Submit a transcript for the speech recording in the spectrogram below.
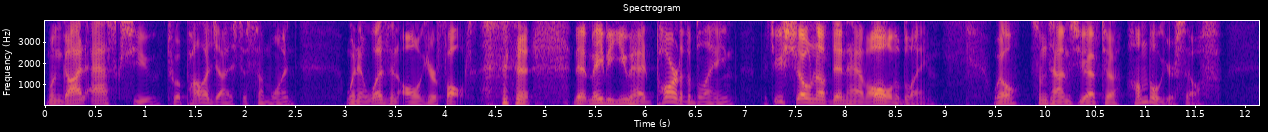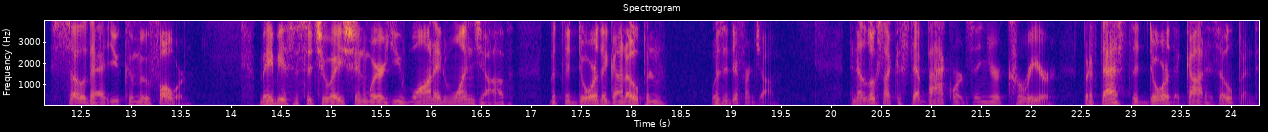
when God asks you to apologize to someone when it wasn't all your fault, that maybe you had part of the blame, but you sure enough didn't have all the blame. Well, sometimes you have to humble yourself so that you can move forward. Maybe it's a situation where you wanted one job, but the door that got open was a different job. And it looks like a step backwards in your career. But if that's the door that God has opened,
